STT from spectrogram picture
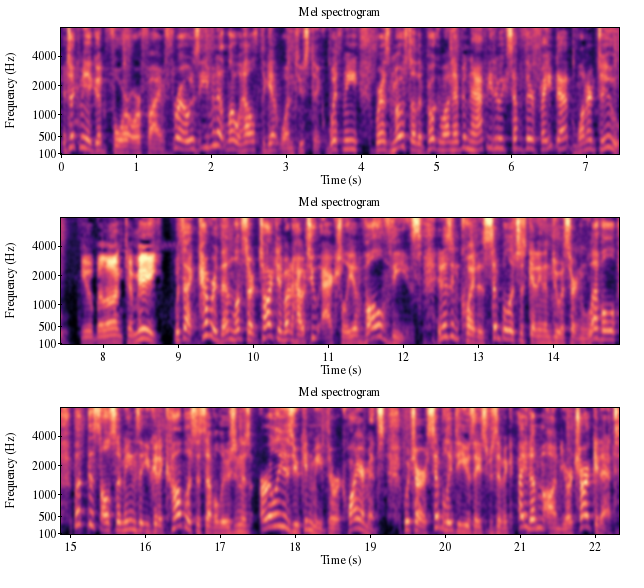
It took me a good 4 or 5 throws, even at low health, to get one to stick with me, whereas most other Pokemon have been happy to accept their fate at 1 or 2. You belong to me. With that covered then, let's start talking about how to actually evolve these. It isn't quite as simple as just getting them to a certain level, but this also means that you can accomplish this evolution as early as you can meet the requirements, which are simply to use a specific item on your Charcadet.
